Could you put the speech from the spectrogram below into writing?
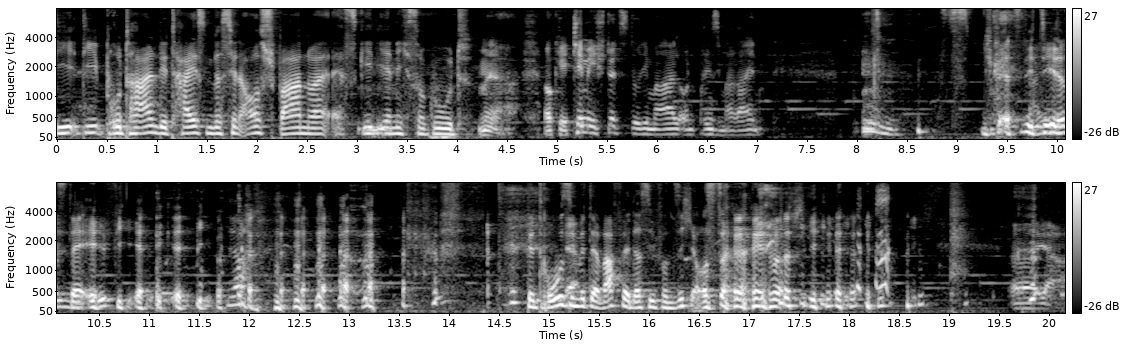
die, die brutalen Details ein bisschen aussparen, weil es geht ihr nicht so gut. Ja, okay, Timmy, stützt du die mal und bring sie mal rein. Das ist die beste Idee, dass der Elfjährige. Ja, Bedroh sie mit der Waffe, dass sie von sich aus da reinmarschiert. Äh, ja,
